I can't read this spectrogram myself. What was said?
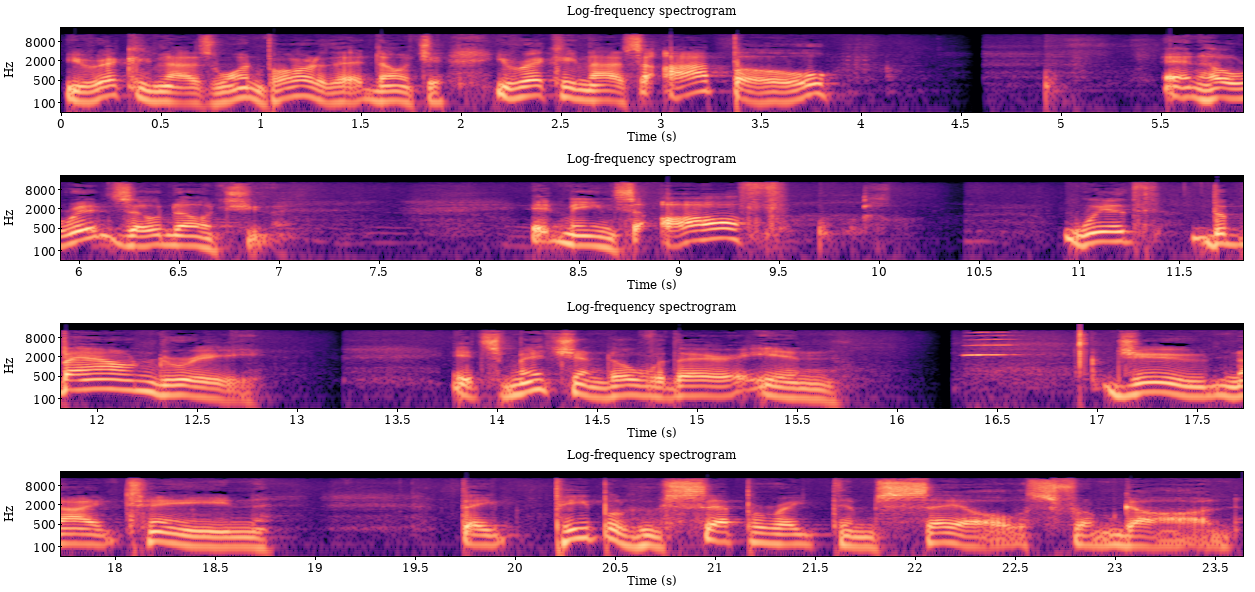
You recognize one part of that, don't you? You recognize apo and horizo, don't you? It means off with the boundary. It's mentioned over there in Jude 19. They people who separate themselves from God.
